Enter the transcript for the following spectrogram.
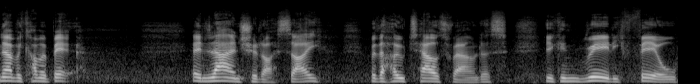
Now we come a bit inland, should I say, with the hotels round us, you can really feel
